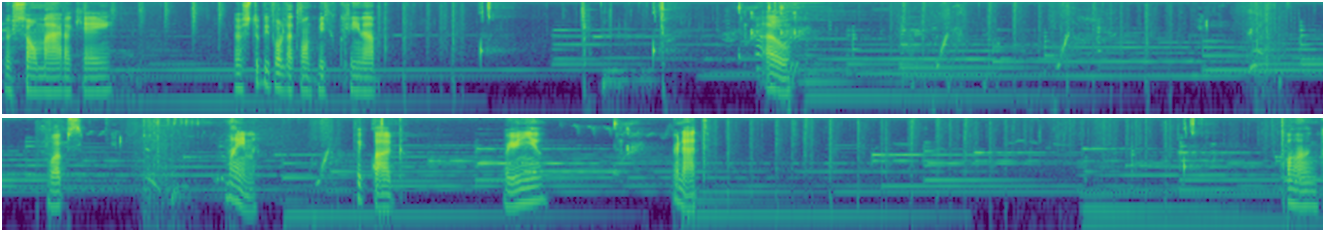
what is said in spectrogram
You're so mad, okay? There's two people that want me to clean up. Oh. Whoops. Mine. Quick bug. Are you new? You're not. Bonk,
